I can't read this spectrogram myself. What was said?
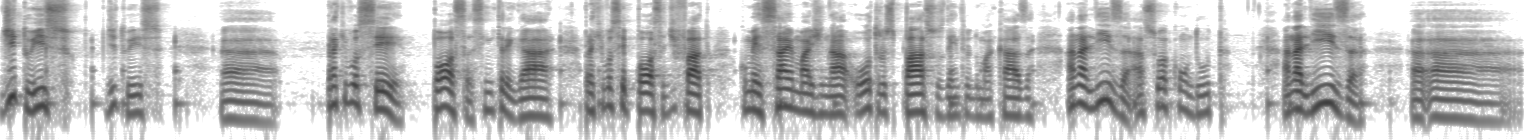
Dito isso, dito isso, uh, para que você possa se entregar, para que você possa, de fato, começar a imaginar outros passos dentro de uma casa, analisa a sua conduta, analisa uh,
